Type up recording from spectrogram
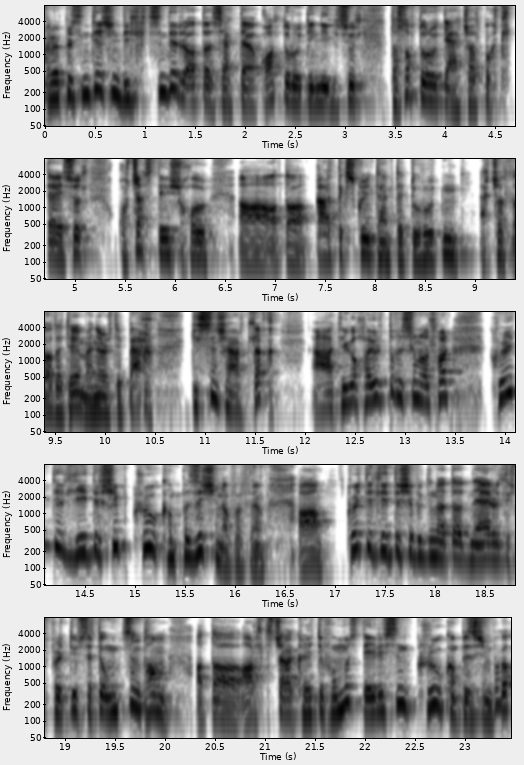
representation дэлгэцсэн дээр одоо сайтай гол дөрүүдийн нэг эсвэл тосгох дөрүүдийн ач холбогдолтой эсвэл 30-аас дээш хувь одоо гардаг screen timeтай дөрүүд нь ач холбогдол одоо тийм minority байх гэсэн шаардлага. А тэгээ хоёр дахь хэсэг нь болохоор creative leadership crew composition of a film. А creative leadership гэдэг нь одоо найруулагч producerтэй үндсэн том одоо оролцож байгаа creative хүмүүс дээрэс нь crew composition буюу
